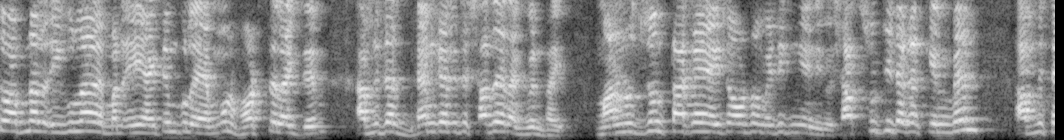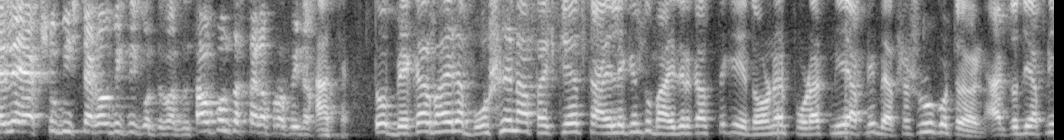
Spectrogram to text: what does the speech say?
তো আপনার এইগুলা মানে এই আইটেমগুলো এমন হটসেল আইটেম আপনি জাস্ট ভ্যান গাড়িতে সাজায় রাখবেন ভাই। মানুষজন টাকায় এটা অটোমেটিক নিয়ে নিবে। সাতষট্টি টাকা কিনবেন আপনি চাইলে একশো বিশ টাকাও বিক্রি করতে পারবেন। তাও পঞ্চাশ টাকা প্রফিট আচ্ছা তো বেকার ভাইরা বসে না থাকে চাইলে কিন্তু ভাইদের কাছ থেকে এই ধরনের প্রোডাক্ট নিয়ে আপনি ব্যবসা শুরু করতে পারেন। আর যদি আপনি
